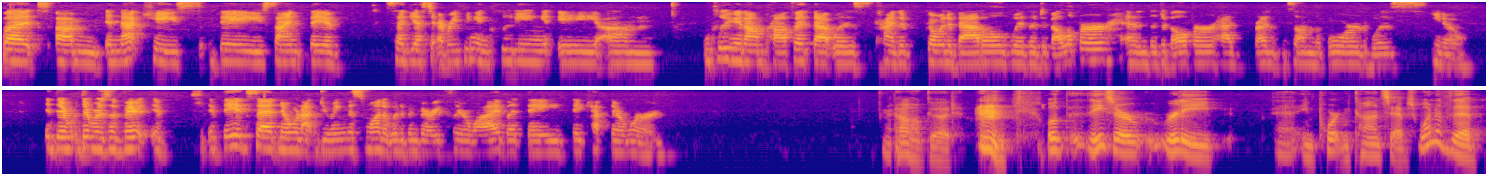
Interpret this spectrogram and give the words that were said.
but um, in that case, they signed they have said yes to everything, including a um, including a nonprofit that was kind of going to battle with a developer, and the developer had friends on the board. Was you know, there there was a very if if they had said no, we're not doing this one, it would have been very clear why. But they they kept their word. Oh, good. well, these are really uh, important concepts. One of the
